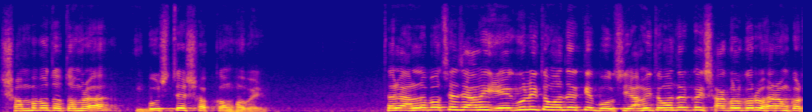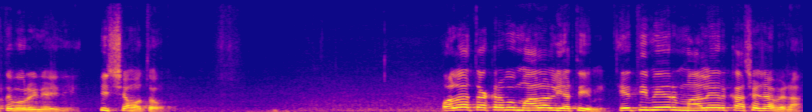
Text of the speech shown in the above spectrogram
সম্ভবত তোমরা বুঝতে সক্ষম হবে। তাহলে আল্লাহ বলছেন যে, আমি এগুলি তোমাদেরকে বলছি। আমি তোমাদেরকে ওই ছাগল গরু হারাম করতে বলি নাই, ইচ্ছা মতো। ওলা তাকরাবু মাল আল ইয়াতিম, এতিমের মালের কাছে যাবে না।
